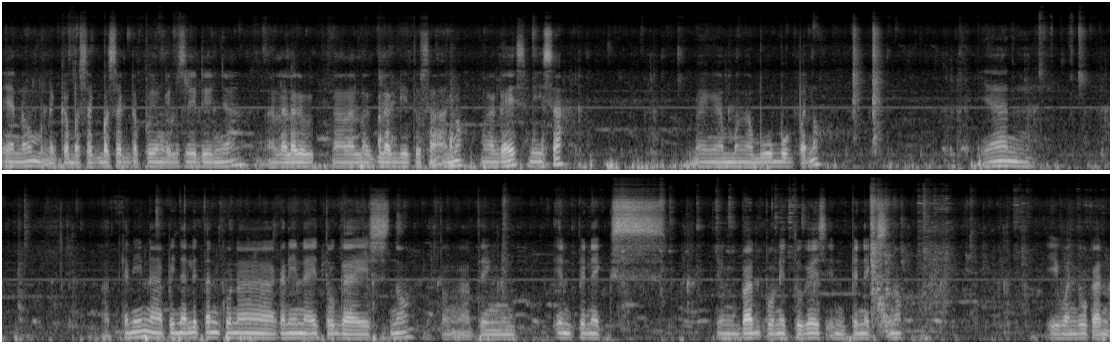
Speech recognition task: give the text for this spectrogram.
Ayan o, nagkabasag-basag na po yung LCD niya. Nalalag, nalalaglag dito sa ano, mga guys, may isa. Mga mga bubog pa no. Ayan. At kanina, pinalitan ko na kanina ito guys, no. Itong ating In- Infinix. Yung brand po nito guys, Infinix, no. Iwan ko kan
